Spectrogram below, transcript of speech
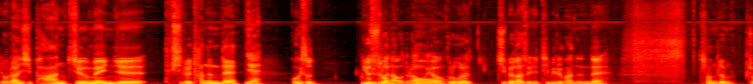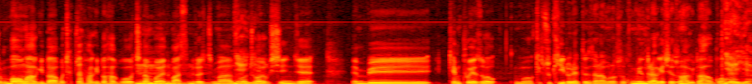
11시 반쯤에 이제 택시를 탔는데 예. 거기서 그 뉴스로. 뉴스가 나오더라고요. 어. 그러고 집에 가서 이제 TV를 봤는데 점점 좀 멍하기도 하고 찹찹하기도 하고 지난번에도 음. 말씀드렸지만 예, 뭐저 예. 역시 이제 MB 캠프에서 뭐 깊숙이 일을 했던 사람으로서 국민들에게 죄송하기도 하고 예, 예.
